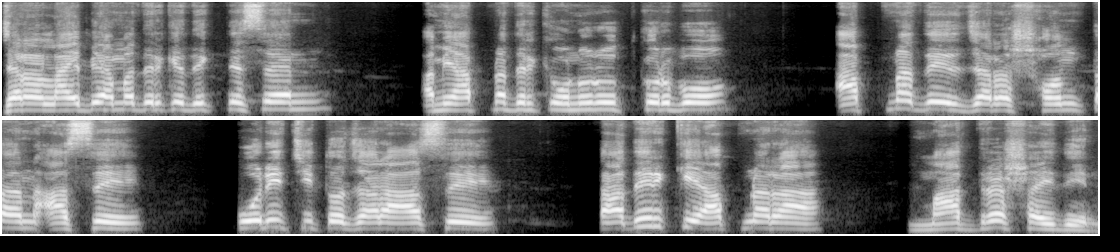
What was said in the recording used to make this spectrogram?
যারা লাইভে আমাদেরকে দেখতেছেন, আমি আপনাদেরকে অনুরোধ করব, আপনাদের যারা সন্তান আছে, পরিচিত যারা আছে, তাদেরকে আপনারা মাদ্রাসায় দিন।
